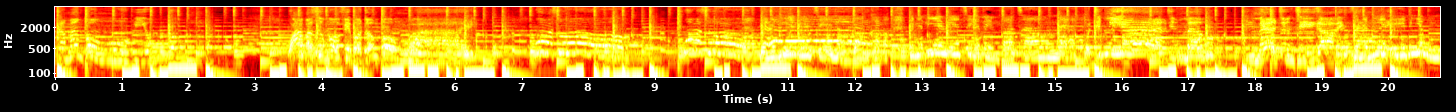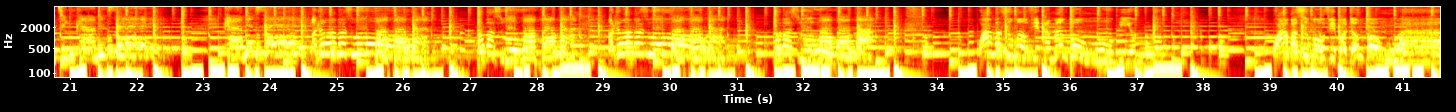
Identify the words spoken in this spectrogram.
kita mampumubio wabasubufi bodompumwa wabasu wabasu yeah. fi bottom uau!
